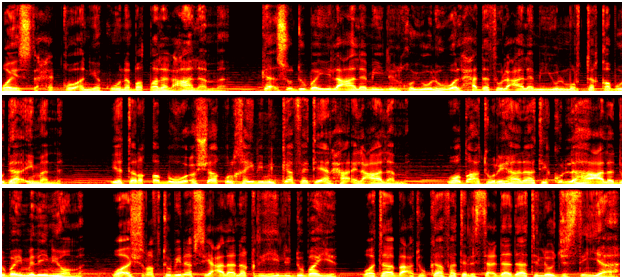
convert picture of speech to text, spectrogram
ويستحق أن يكون بطل العالم. كأس دبي العالمي للخيول هو الحدث العالمي المرتقب دائما يترقبه عشاق الخيل من كافة أنحاء العالم. وضعت رهاناتي كلها على دبي ميلينيوم وأشرفت بنفسي على نقله لدبي وتابعت كافة الاستعدادات اللوجستية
